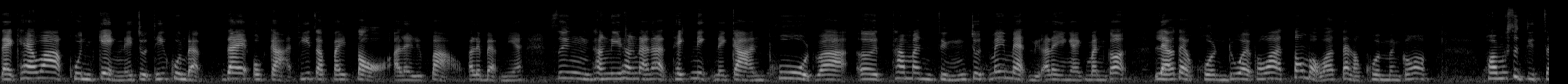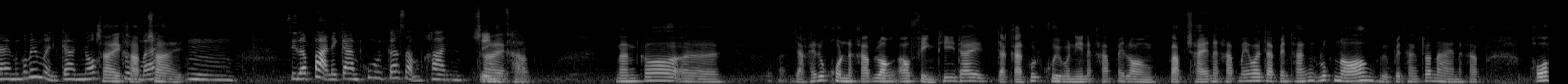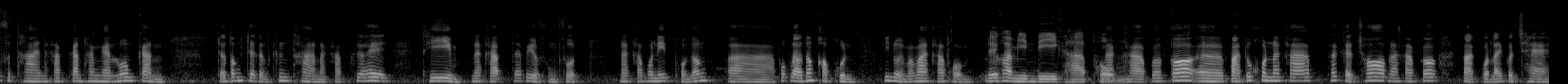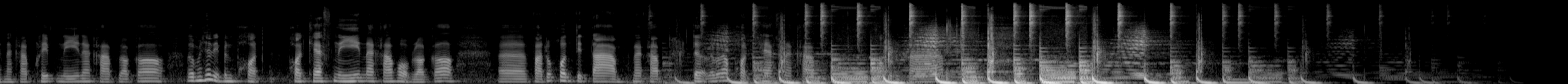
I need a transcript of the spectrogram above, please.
แต่แค่ว่าคุณเก่งในจุดที่คุณแบบได้โอกาสที่จะไปต่ออะไรหรือเปล่า อะไรแบบนี้ ซึ่งทั้งนี้ทั้งนั้นอะเทคนิคในการพูดว่า เออ ถ้ามันถึงจุดไม่แมทหรืออะไรยังไง มันก็แล้วแต่คนด้วย เพราะว่าต้องบอกว่าแต่ละคนมันก็ ความรู้สึกจิตใจมันก็ไม่เหมือนกันเนาะใช่ครับถูกไหมใช่อืมศิลปะในการพูดก็สำคัญจริงใช่ครับ นั้นก็เอ่ออยากให้ทุกคนนะครับ ลองเอาสิ่งที่ได้จากการพูดคุยวันนี้นะครับ ไปลองปรับใช้นะครับ ไม่ว่าจะเป็นทั้งลูกน้องหรือเป็นทั้งเจ้านายนะครับ เพราะว่าสุดท้ายนะครับ การทำงานร่วมกัน จะต้องเจอกันครึ่งทางนะครับ เพื่อให้ทีมนะครับได้ประโยชน์สูงสุดนะครับ วันนี้ผมต้องอาพวกเราต้องขอบคุณ พี่หนุ่ยมากๆครับผม ด้วยความยินดีครับผมนะครับแล้วก็เอ่อฝากทุกคนนะครับ ถ้าเกิดชอบนะครับ ก็ฝากกดไลค์กดแชร์นะครับ คลิปนี้นะครับ แล้วก็เออไม่ใช่ดิเป็นพอดพอดแคสต์นี้นะครับ ผมแล้วก็เอ่อฝากทุกคนติดตามนะครับ The Level Up Podcast นะครับขอบคุณครับ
